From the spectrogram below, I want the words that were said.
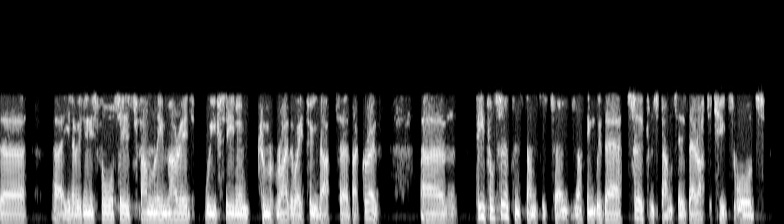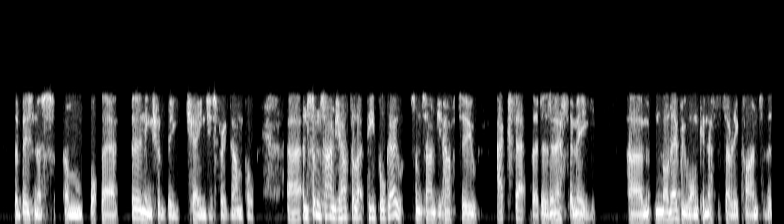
Uh, uh, you know, he's in his forties, family, married. We've seen him come right the way through that uh, that growth. Um, people's circumstances change, and I think with their circumstances, their attitude towards the business and what their earnings should be changes, for example. Uh, and sometimes you have to let people go. Sometimes you have to accept that as an SME, um, not everyone can necessarily climb to the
